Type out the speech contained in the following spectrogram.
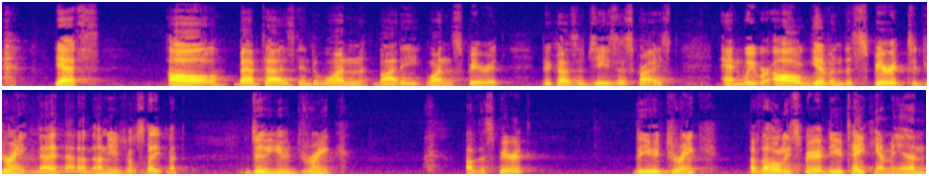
Yes, all baptized into one body, one spirit, because of Jesus Christ. And we were all given the Spirit to drink. Now, isn't that an unusual statement? Do you drink of the Spirit? Do you drink of the Holy Spirit? Do you take Him in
